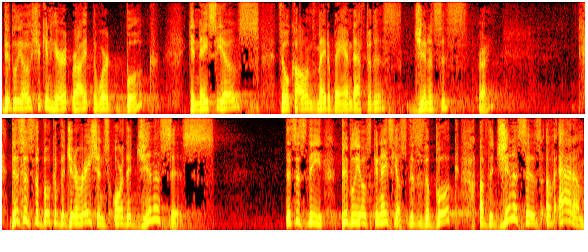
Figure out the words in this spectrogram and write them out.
Biblios, you can hear it, right? The word book. Genesios. Phil Collins made a band after this. Genesis, right? This is the book of the generations or the Genesis. This is the Biblios Genesios. This is the book of the Genesis of Adam.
